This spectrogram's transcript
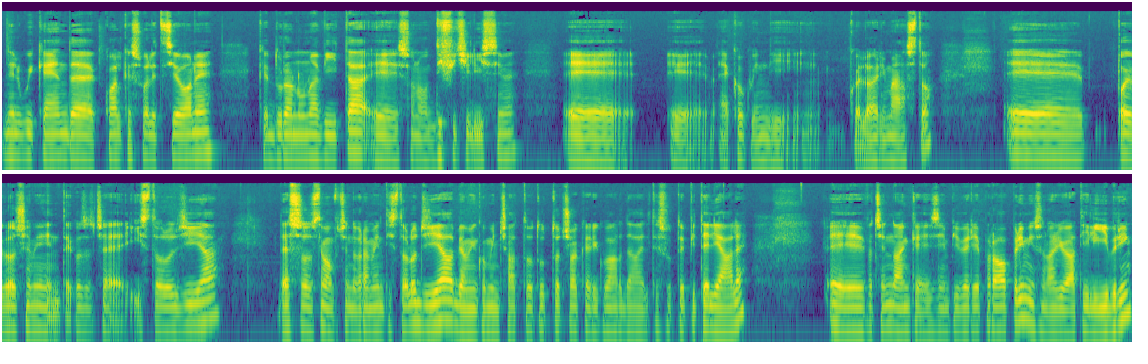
nel weekend qualche sua lezione che durano una vita e sono difficilissime e, e ecco quindi quello è rimasto. E poi velocemente cosa c'è? Istologia. Adesso stiamo facendo veramente istologia abbiamo incominciato tutto ciò che riguarda il tessuto epiteliale e facendo anche esempi veri e propri mi sono arrivati libri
